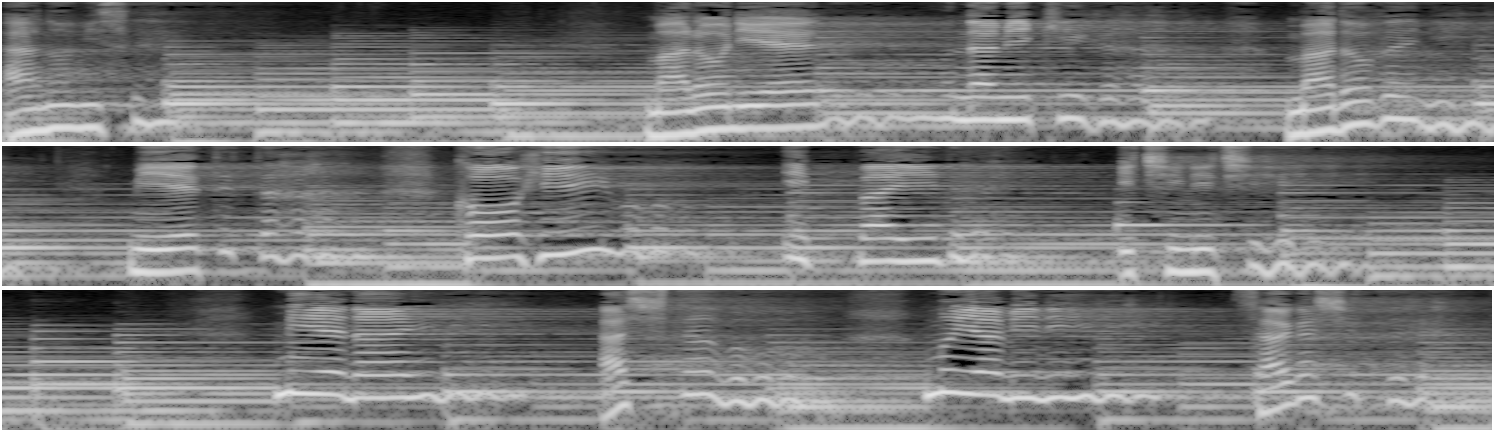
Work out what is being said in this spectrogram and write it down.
あの店。マロニエの並木が窓辺に見えてた。コーヒーを一杯で一日。見えない明日をむやみに探して。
